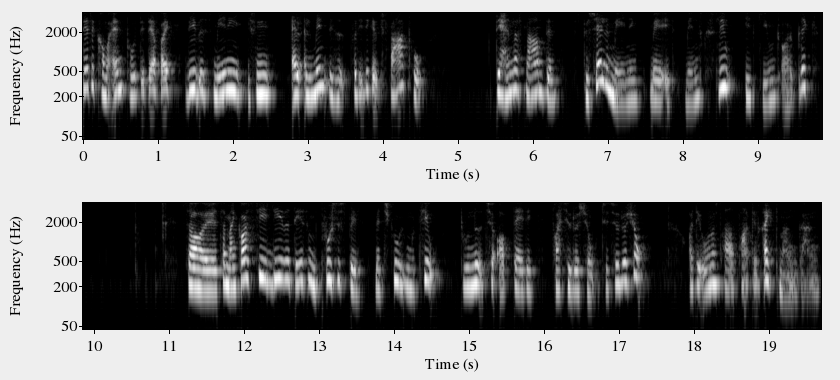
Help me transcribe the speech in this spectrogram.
det det kommer an på, det er derfor ikke livets mening i sådan al almindelighed, fordi det kan vi ikke svare på. Det handler snarere om den specielle mening med et menneskes liv i et givet øjeblik. Så, øh, så man kan også sige, at livet det er som et puslespil med et skjult motiv. Du er nødt til at opdage det fra situation til situation. Og det understregede Frankl rigtig mange gange.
